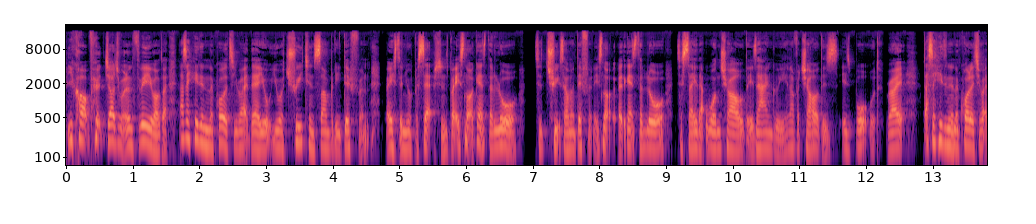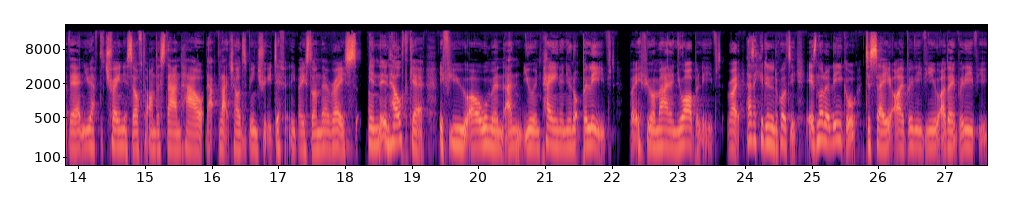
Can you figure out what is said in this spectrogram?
you can't put judgment on three year olds. That's a hidden inequality right there. You're, you're treating somebody different based on your perceptions, but it's not against the law to treat someone differently. It's not against the law to say that one child is angry, another child is is bored, right? That's a hidden inequality right there. And you have to train yourself to understand how that black child is being treated differently based on their race. In in healthcare, if you are a woman and you're in pain and you're not believed, but if you're a man and you are believed, right? That's a hidden inequality. It's not illegal to say, I believe you, I don't believe you.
